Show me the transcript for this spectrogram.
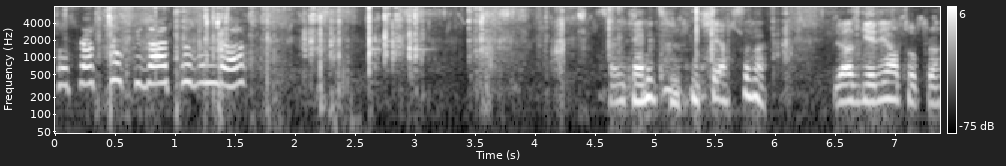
Toprak çok güzel tavında. Sen kendi tarafını şey yapsana. Biraz geriye al toprağı.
